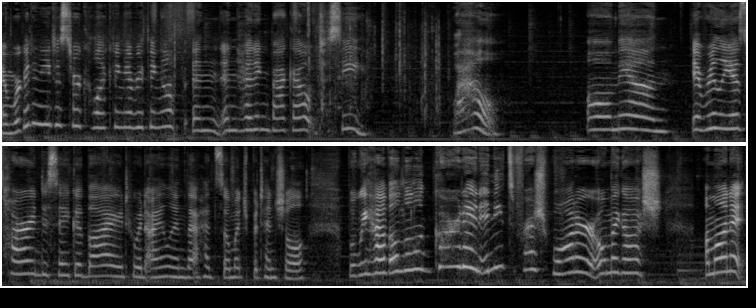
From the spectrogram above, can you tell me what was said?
And we're gonna need to start collecting everything up and, and heading back out to sea. Wow. Oh man, it really is hard to say goodbye to an island that had so much potential. But we have a little garden. It needs fresh water. Oh my gosh. I'm on it.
